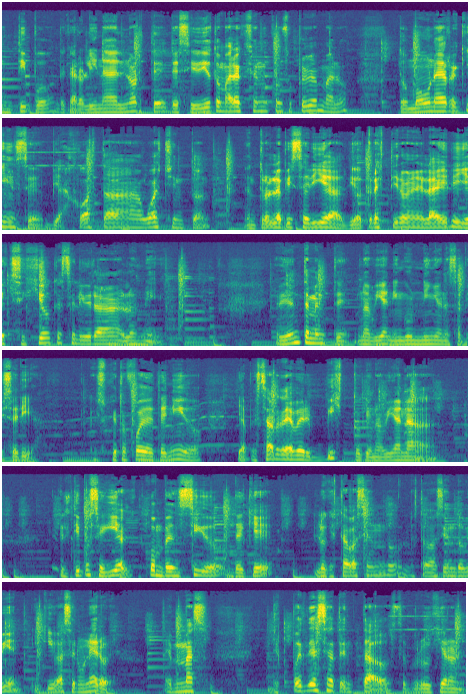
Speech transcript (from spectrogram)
un tipo de Carolina del Norte decidió tomar acción con sus propias manos, tomó una R-15, viajó hasta Washington, entró en la pizzería, dio tres tiros en el aire y exigió que se liberaran a los niños. Evidentemente no había ningún niño en esa pizzería. El sujeto fue detenido y a pesar de haber visto que no había nada, el tipo seguía convencido de que lo que estaba haciendo lo estaba haciendo bien y que iba a ser un héroe. Es más, después de ese atentado se produjeron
